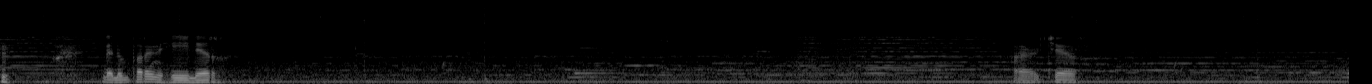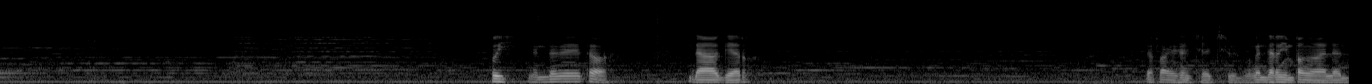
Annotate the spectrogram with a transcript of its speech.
Ganun pa rin, healer. Archer. Uy, ganda na ito. Dagger. The Final Judgment. Maganda rin yung pangalan.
